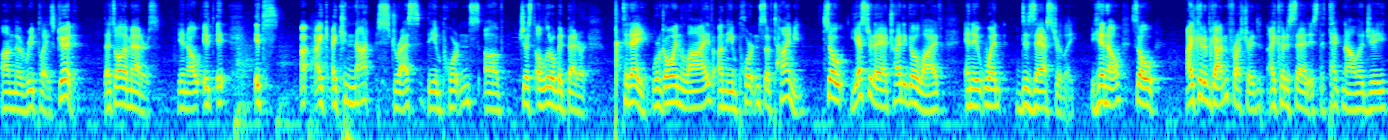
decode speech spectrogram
on the replays, good. That's all that matters. You know, it it it's I I cannot stress the importance of just a little bit better. Today we're going live on the importance of timing. So yesterday I tried to go live and it went disastrously. You know, so I could have gotten frustrated. I could have said, "It's the technology."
